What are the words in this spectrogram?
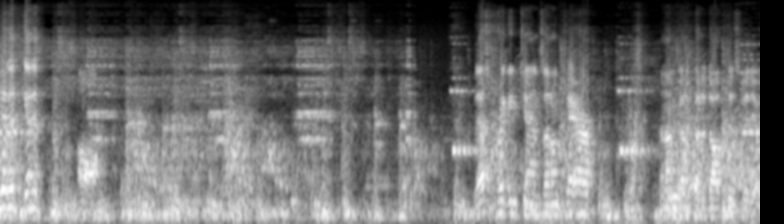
Get it, get it! Aw. Last freaking chance, I don't care. And I'm gonna cut it off this video.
